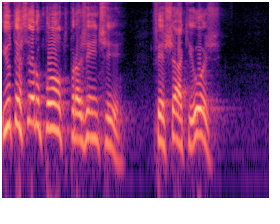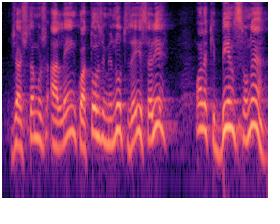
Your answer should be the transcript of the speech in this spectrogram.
E o terceiro ponto para a gente fechar aqui hoje, já estamos além, 14 minutos, é isso ali? Olha que bênção, né?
